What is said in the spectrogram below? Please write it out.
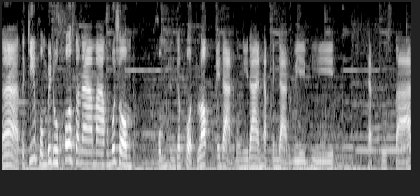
อ่าตะกี้ผมไปดูโฆษณามาคุณผู้ชม ผมถึงจะปลดล็อกไอ้ด่านตรงนี้ได้นะครับ เป็นด่าน VIP tap to start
